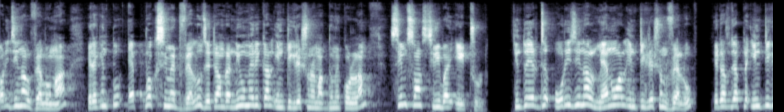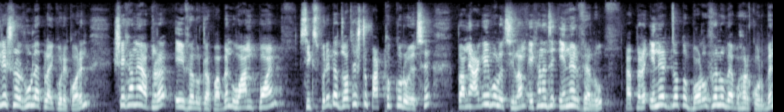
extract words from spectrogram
অরিজিনাল ভ্যালু না, এটা কিন্তু অ্যাপ্রক্সিমেট ভ্যালু যেটা আমরা নিউমেরিক্যাল ইন্টিগ্রেশনের মাধ্যমে করলাম Simpson's three by eight rule কিন্তু এর যে অরিজিনাল ম্যানুয়াল ইন্টিগ্রেশন ভ্যালু এটা যদি আপনি ইন্টিগ্রেশনের রুল অ্যাপ্লাই করে করেন, সেখানে আপনারা এই ভ্যালুটা পাবেন ওয়ান পয়েন্ট সিক্স ফোর এটা যথেষ্ট পার্থক্য রয়েছে। তো আমি আগেই বলেছিলাম, এখানে যে এনের ভ্যালু আপনারা এনের যত বড় ভ্যালু ব্যবহার করবেন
